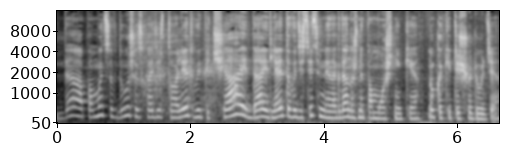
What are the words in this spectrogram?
Да, помыться в душе, сходить в туалет, выпить чай, да, и для этого действительно иногда нужны помощники, ну, какие-то еще люди,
